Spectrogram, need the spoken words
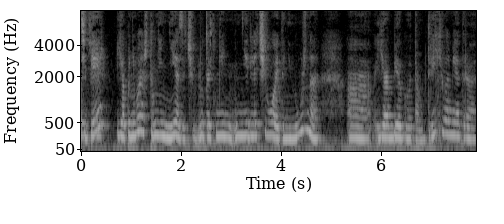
теперь я понимаю, что мне незачем, ну то есть мне ни для чего это не нужно. А, я бегаю там три километра,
